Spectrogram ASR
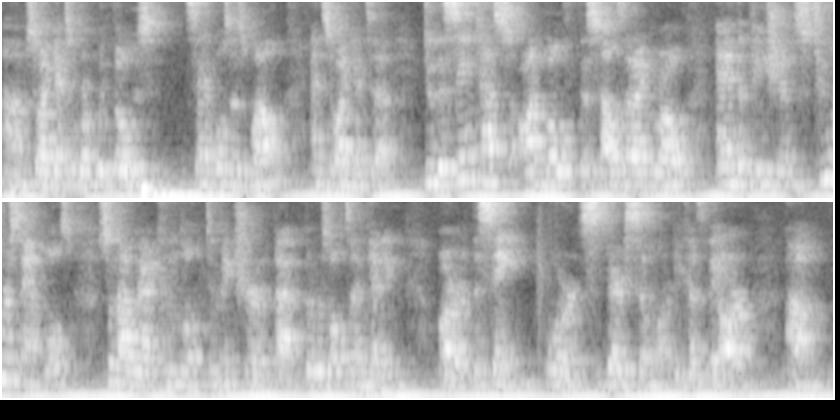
Um, so I get to work with those samples as well. And so I get to do the same tests on both the cells that I grow and the patient's tumor samples so that way I can look to make sure that the results I'm getting are the same or very similar because they are um,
